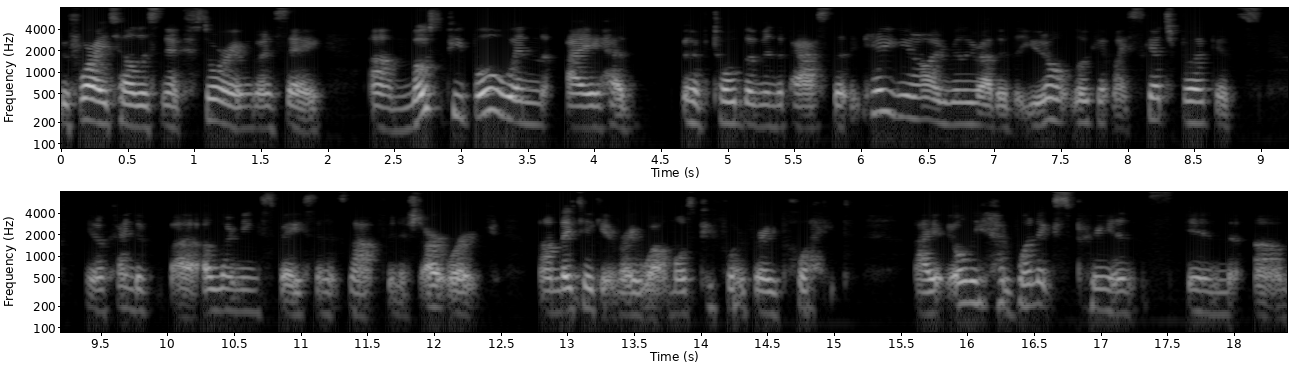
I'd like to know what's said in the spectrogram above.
before I tell this next story, I'm going to say, um, most people, when I had have told them in the past that, hey, you know, I'd really rather that you don't look at my sketchbook. It's, you know, kind of a learning space and it's not finished artwork. Um, they take it very well. Most people are very polite. I only had one experience in um,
